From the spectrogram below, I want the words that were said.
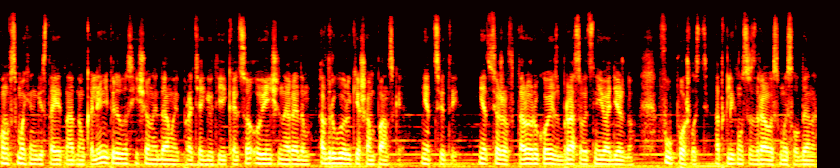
Он в смокинге стоит на одном колене перед восхищенной дамой, протягивает ей кольцо, увенчанное редом, а в другой руке шампанское. Нет цветы. Нет, все же второй рукой сбрасывает с нее одежду. Фу, пошлость, откликнулся здравый смысл Дэна.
